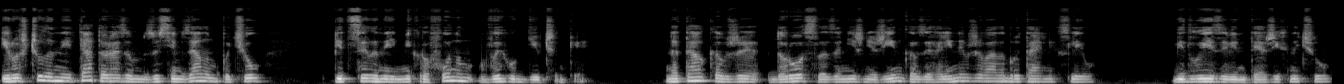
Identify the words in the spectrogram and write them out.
і розчулений тато разом з усім залом почув підсилений мікрофоном вигук дівчинки. Наталка, вже доросла заміжня жінка, взагалі не вживала брутальних слів. Від Луїзи він теж їх не чув.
